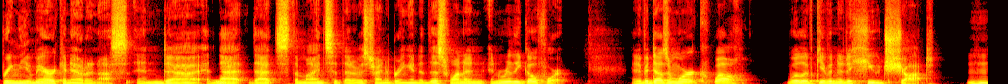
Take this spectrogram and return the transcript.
bring the American out in us. And, uh, and that, that's the mindset that I was trying to bring into this one and, and really go for it. And if it doesn't work, well, we'll have given it a huge shot. Mm-hmm.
